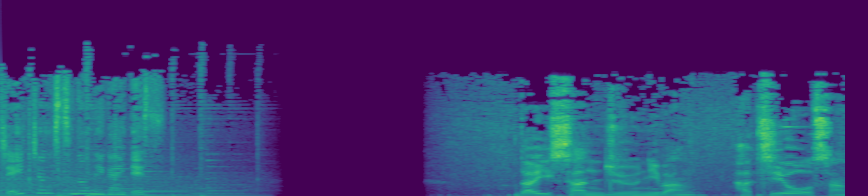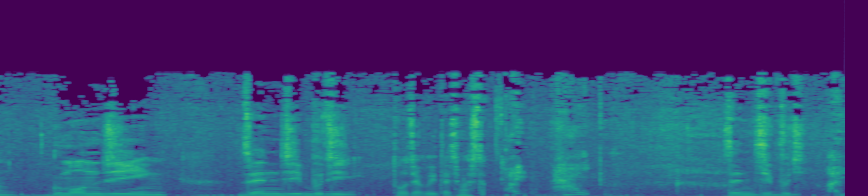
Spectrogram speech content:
J チョイスの願いです。第32番八王山愚問寺院禅寺無事に到着いたしました。はい。はい禅寺無事はい。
